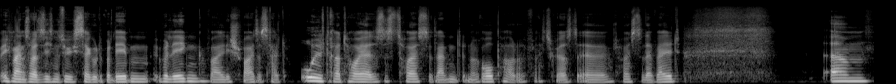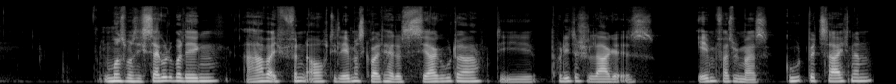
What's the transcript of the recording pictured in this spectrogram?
ich meine, das sollte sich natürlich sehr gut überleben, überlegen, weil die Schweiz ist halt ultra teuer. Das ist das teuerste Land in Europa oder vielleicht sogar das äh, teuerste der Welt. Ähm, muss man sich sehr gut überlegen. Aber ich finde auch, die Lebensqualität ist sehr guter. Die politische Lage ist ebenfalls, wie man es gut bezeichnen.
